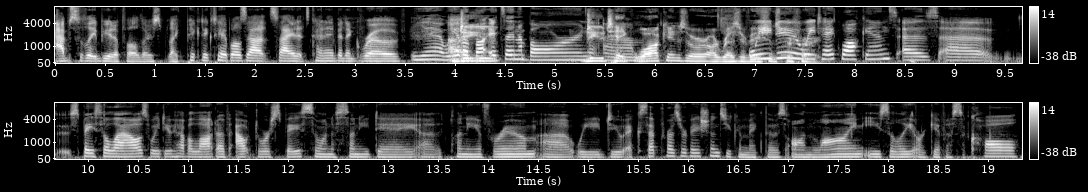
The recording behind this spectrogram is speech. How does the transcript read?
absolutely beautiful. There's like picnic tables outside. It's kind of in a grove. yeah, we have do a ba- you- it's in a barn. Do you take um, walk-ins or are reservations We do. preferred? We take walk-ins as uh, space allows. We do have a lot of outdoor space, so on a sunny day, uh, plenty of room. Uh, we do accept reservations. You can make those online easily, or give us a call.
